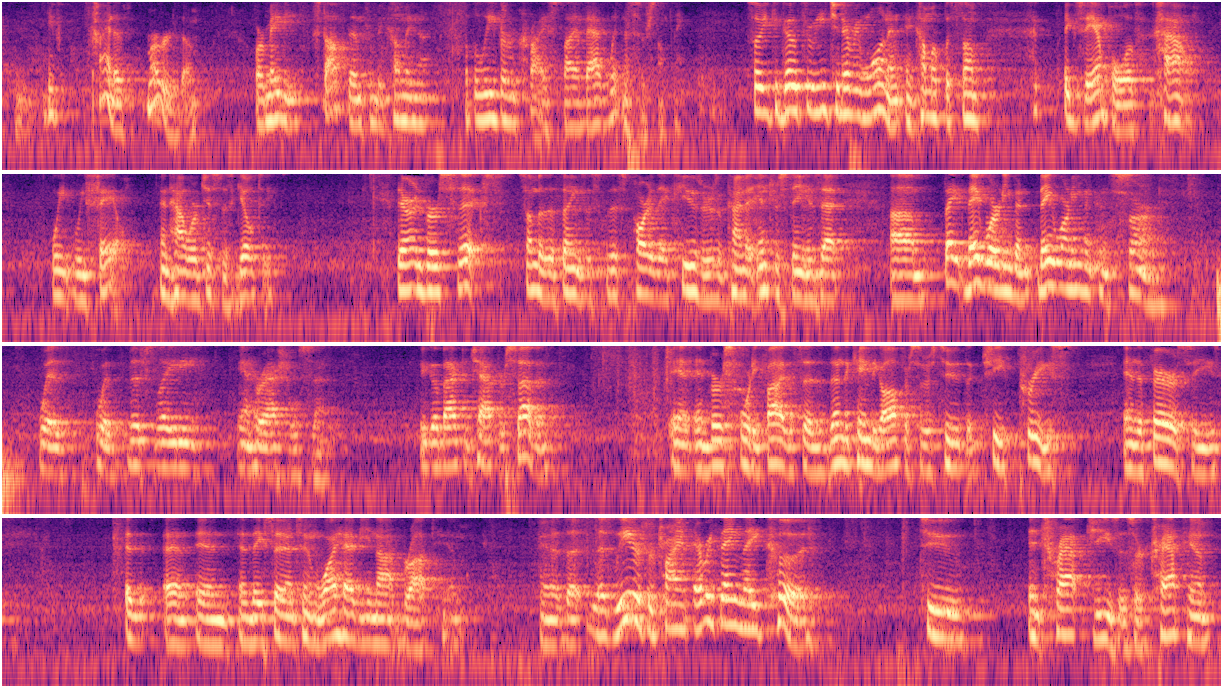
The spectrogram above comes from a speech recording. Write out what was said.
you've kind of murdered them or maybe stopped them from becoming a, a believer in Christ by a bad witness or something. So you could go through each and every one and, and come up with some example of how we, we fail and how we're just as guilty. There in verse 6, some of the things this, this part of the accusers are kind of interesting is that um, they, they, weren't even, they weren't even concerned with, with this lady and her actual sin. You go back to chapter 7, in, in verse 45, it says, Then came the officers to the chief priests and the Pharisees, and, and, and, and they said unto him, Why have ye not brought him? And the, the leaders were trying everything they could to entrap Jesus or trap him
